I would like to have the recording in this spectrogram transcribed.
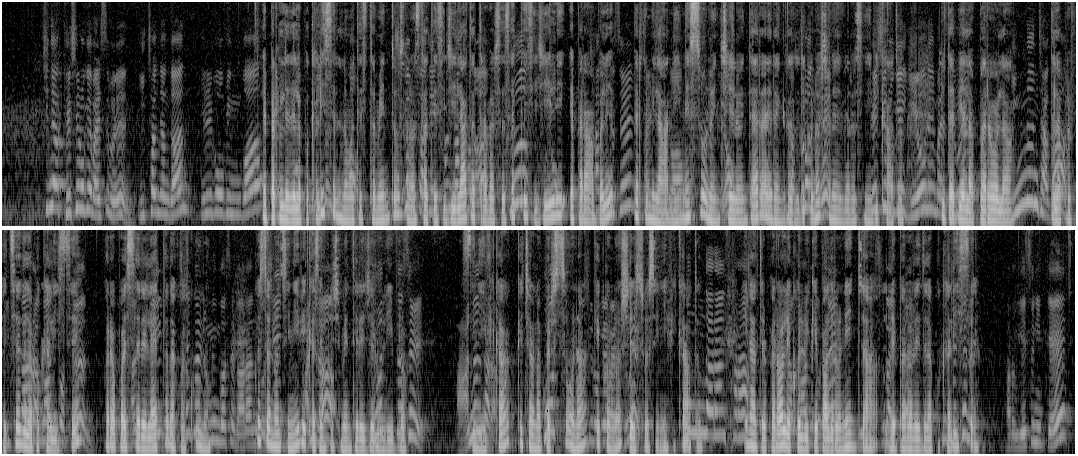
Le parole dell'Apocalisse nel Nuovo Testamento sono state sigillate attraverso sette sigilli e parabole per duemila anni. Nessuno in cielo o in terra era in grado di conoscere il vero significato. Tuttavia la parola della profezia dell'Apocalisse ora può essere letta da qualcuno. Questo non significa semplicemente leggere un libro, significa che c'è una persona che conosce il suo significato. In altre parole, colui che padroneggia le parole dell'Apocalisse.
